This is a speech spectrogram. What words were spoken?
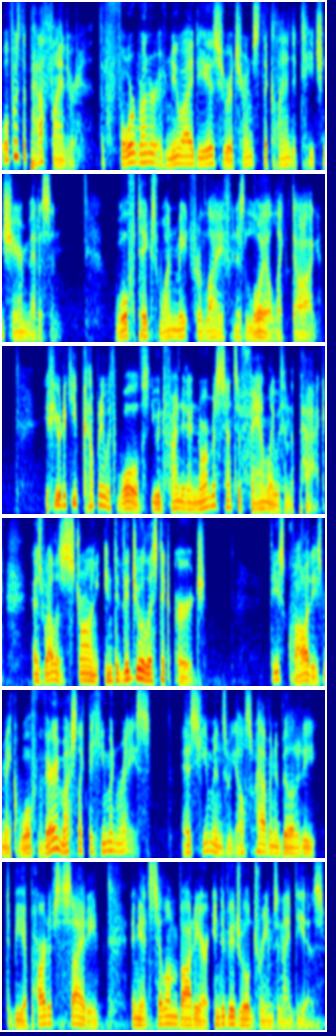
Wolf was the pathfinder, the forerunner of new ideas who returns to the clan to teach and share medicine. Wolf takes one mate for life and is loyal like dog. If you were to keep company with wolves, you would find an enormous sense of family within the pack, as well as a strong individualistic urge. These qualities make wolf very much like the human race. As humans, we also have an ability to be a part of society and yet still embody our individual dreams and ideas.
